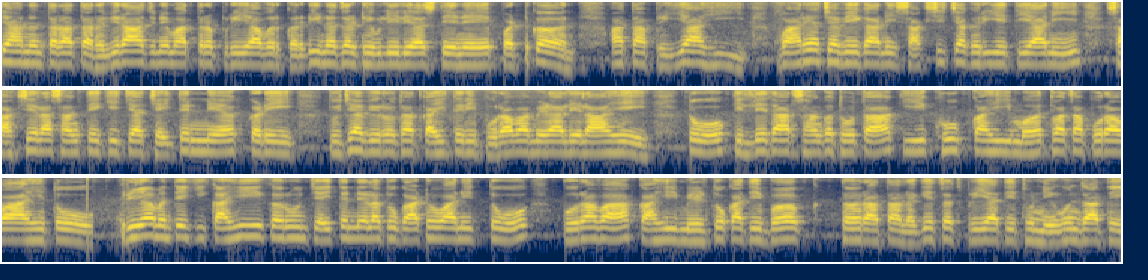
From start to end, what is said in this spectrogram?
त्यानंतर आता रविराजने मात्र प्रियावर करडी नजर ठेवलेली असतेने पटकन आता प्रिया ही वाऱ्याच्या वेगाने साक्षीच्या घरी येते आणि साक्षीला सांगते की त्या चैतन्यकडे तुझ्या विरोधात काहीतरी पुरावा मिळालेला आहे. तो किल्लेदार सांगत होता की खूप काही महत्त्वाचा पुरावा आहे तो. प्रिया म्हणते की काहीही करून चैतन्याला तू गाठव आणि तो पुरावा काही मिळतो का ते बघ. तर आता लगेचच प्रिया तिथून निघून जाते.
